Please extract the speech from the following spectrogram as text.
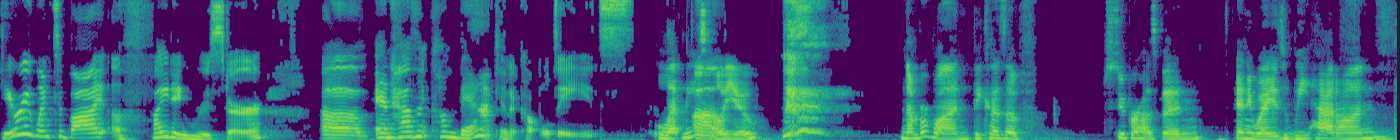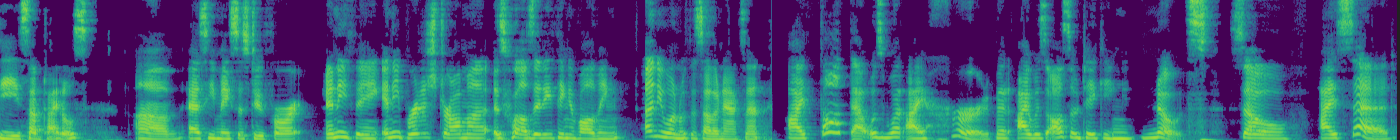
Gary went to buy a fighting rooster, um, and hasn't come back in a couple days." Let me tell Um. you. Number one, because of Super Husband, anyways, we had on the subtitles, um, as he makes us do for anything, any British drama, as well as anything involving anyone with a Southern accent. I thought that was what I heard, but I was also taking notes. So I said,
